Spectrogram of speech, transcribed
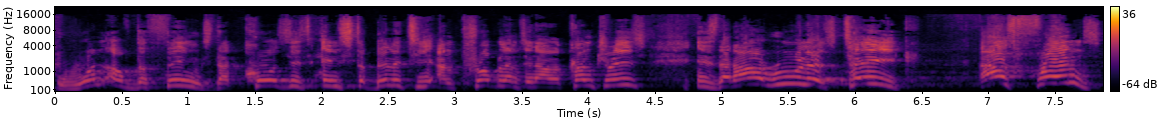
One of the things that causes instability and problems in our countries is that our rulers take as friends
